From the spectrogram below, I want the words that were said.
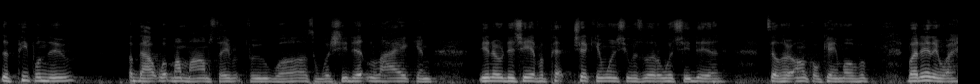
that people knew about what my mom's favorite food was and what she didn't like. And, you know, did she have a pet chicken when she was little? Which she did, till her uncle came over. But anyway,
